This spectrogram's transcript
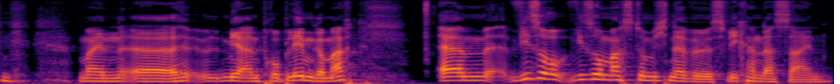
mein, äh, mir ein Problem gemacht. Ähm, wieso, wieso machst du mich nervös? Wie kann das sein?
